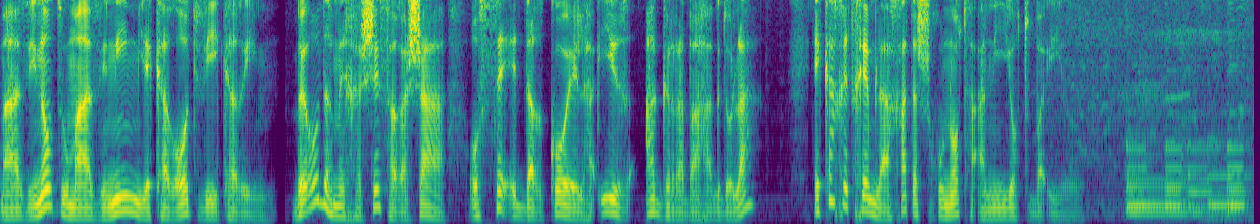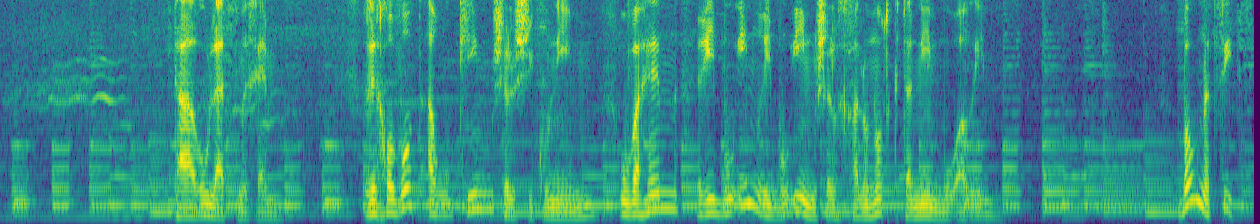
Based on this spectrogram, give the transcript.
מאזינות ומאזינים יקרות ויקרים, בעוד המכשף הרשע עושה את דרכו אל העיר אגרבה הגדולה, אקח אתכם לאחת השכונות העניות בעיר. תארו לעצמכם, רחובות ארוכים של שיכונים, ובהם ריבועים ריבועים של חלונות קטנים מוארים. בואו נציץ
